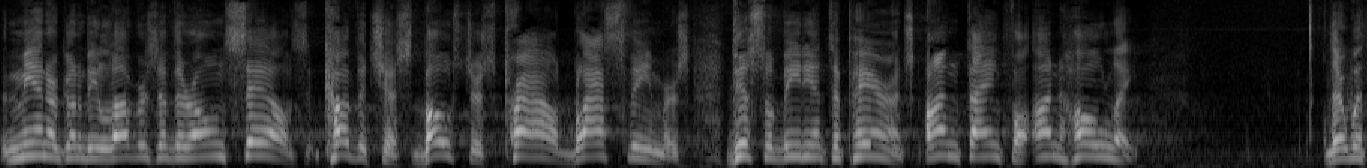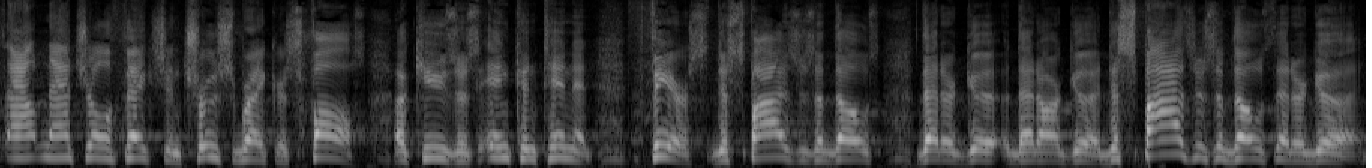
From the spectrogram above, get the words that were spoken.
Men are going to be lovers of their own selves, covetous, boasters, proud, blasphemers, disobedient to parents, unthankful, unholy. They're without natural affection, truce breakers, false accusers, incontinent, fierce, despisers of those that are good, that are good, despisers of those that are good,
